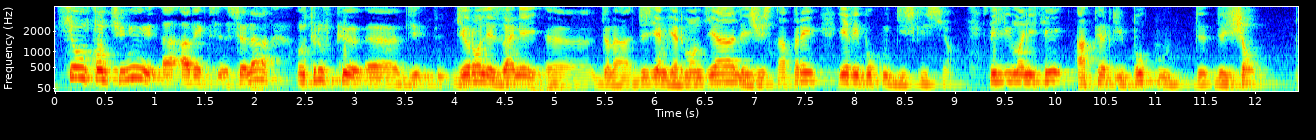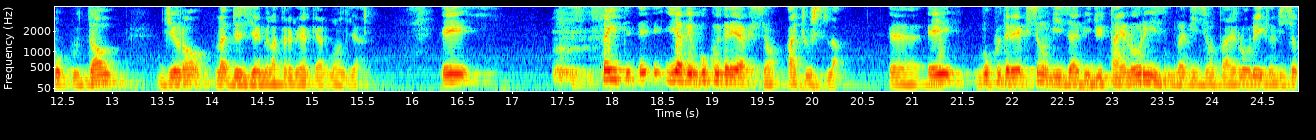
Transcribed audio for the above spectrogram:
Si on continue euh, avec cela, on trouve que euh, du, durant les années euh, de la Deuxième Guerre mondiale et juste après, il y avait beaucoup de discussions. C'est l'humanité a perdu beaucoup de, de gens, beaucoup d'hommes durant la Deuxième et la Première Guerre mondiale. Et ça, il y avait beaucoup de réactions à tout cela. Euh, et beaucoup de réactions vis-à-vis du taylorisme, la vision taylorique, la vision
